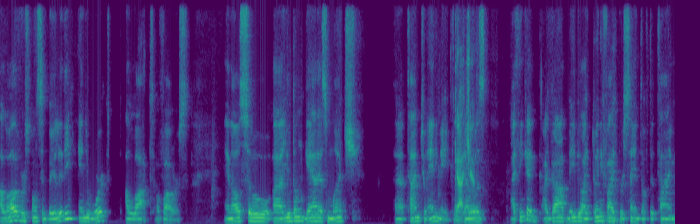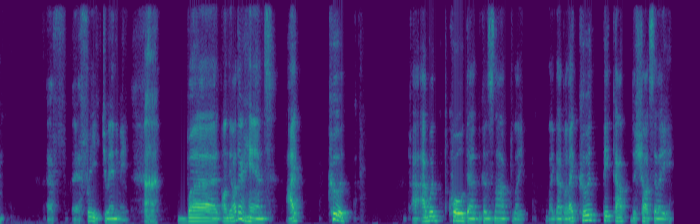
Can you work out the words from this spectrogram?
a lot of responsibility and you work a lot of hours and also uh, you don't get as much uh, time to animate like Gotcha. i was i think I, I got maybe like 25% of the time uh, f- uh, free to animate uh-huh. but on the other hand i could I, I would quote that because it's not like like that but i could pick up the shots that i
